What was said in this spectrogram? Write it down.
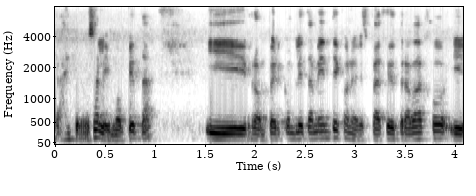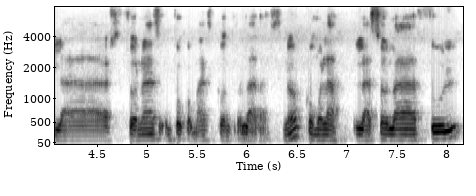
ay, ¿cómo sale? moqueta y romper completamente con el espacio de trabajo y las zonas un poco más controladas, ¿no? Como la, la sola azul,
